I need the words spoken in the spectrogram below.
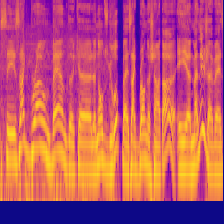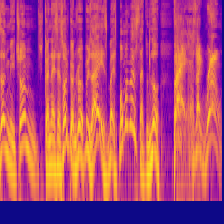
C'est Zach Brown Band, que le nom du groupe, ben, Zach Brown, le chanteur. Et euh, une année, j'avais dit à un de mes chums qui connaissaient ça, le country un peu, hey, c'est ben, c'est pas moi, cette tune-là. Ben, Zach Brown!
